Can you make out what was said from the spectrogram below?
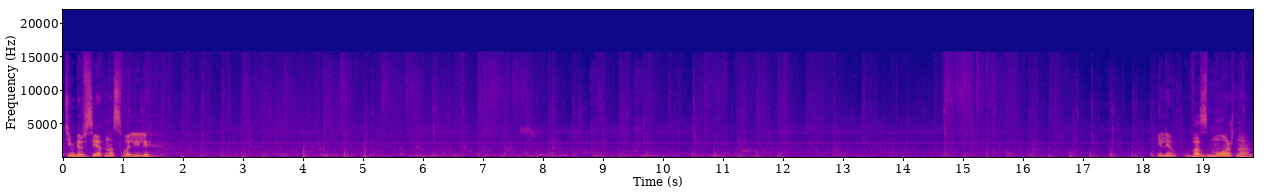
Тимбер, все от нас свалили. Или, возможно,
